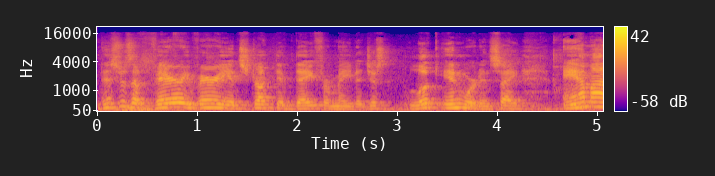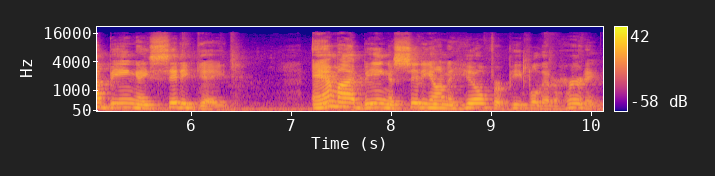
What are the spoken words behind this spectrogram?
this was a very, very instructive day for me to just look inward and say, Am I being a city gate? Am I being a city on a hill for people that are hurting?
